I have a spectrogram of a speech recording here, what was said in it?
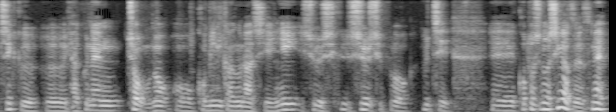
築100年超の古民家暮らしに収支を打ち、えー、今年の4月ですね、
